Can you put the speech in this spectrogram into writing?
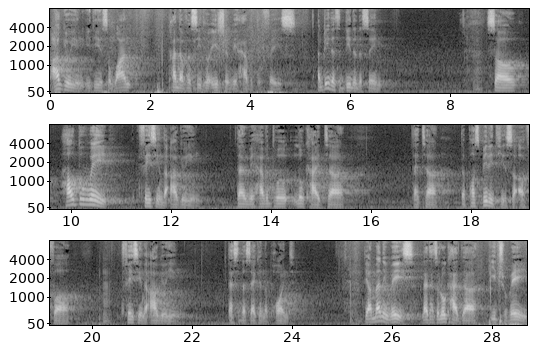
arguing it is one kind of a situation we have to face. And Jesus did the same. So, how do we facing the arguing? Then we have to look at uh, that uh, the possibilities of uh, facing the arguing. That's the second point. There are many ways. Let us look at uh, each way,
